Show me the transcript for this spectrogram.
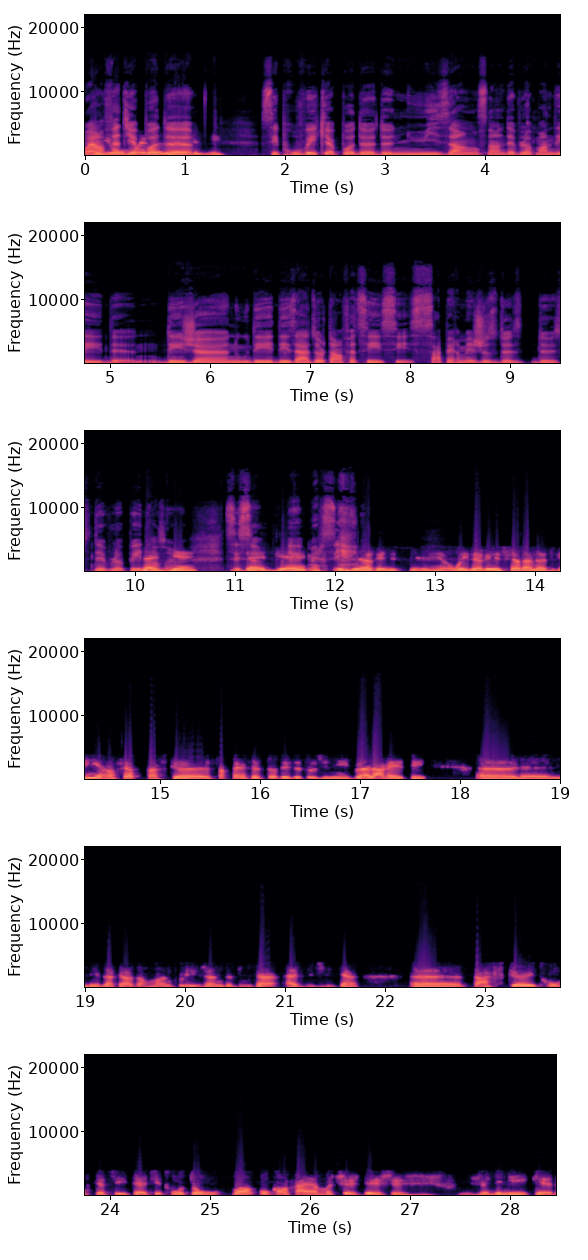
Oui, en fait, il n'y a pas de c'est prouvé qu'il n'y a pas de, de, nuisance dans le développement des, des jeunes ou des, des, adultes. En fait, c'est, ça permet juste de, de se développer dans bien, un... C'est ça. bien. Eh, merci. De réussir, oui, de réussir dans notre vie, en fait, parce que certains États des États-Unis veulent arrêter euh, le livre de d'hormones pour les jeunes de 12 ans à 18 ans. Euh, parce qu'ils trouvent que c'est, c'est trop tôt. au contraire, moi, je, je, je, je dénigre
